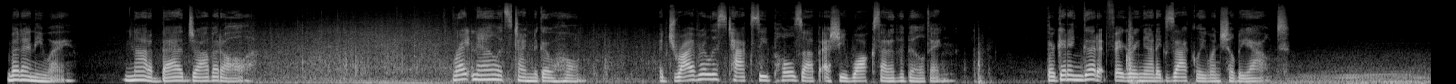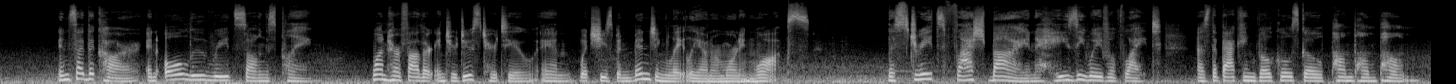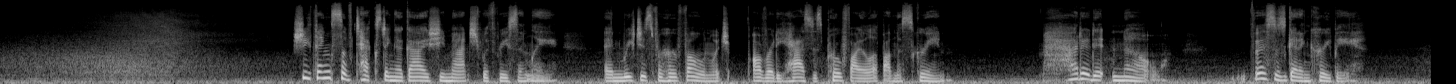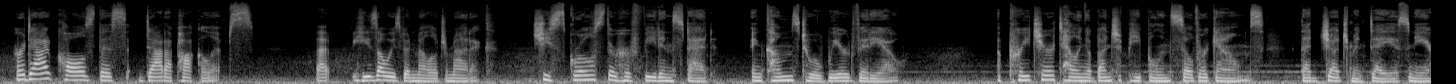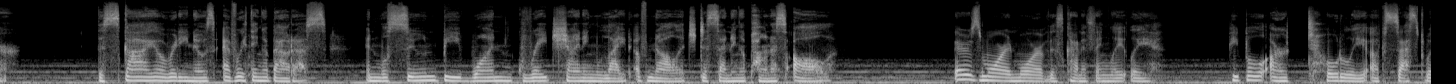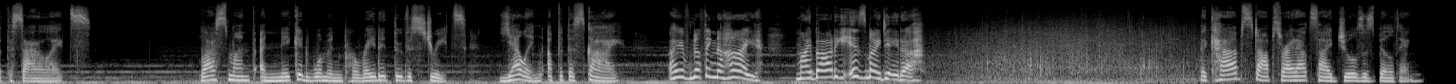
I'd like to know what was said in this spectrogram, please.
But anyway, not a bad job at all. Right now, it's time to go home. A driverless taxi pulls up as she walks out of the building. They're getting good at figuring out exactly when she'll be out. Inside the car, an old Lou Reed song is playing, one her father introduced her to, and which she's been binging lately on her morning walks. The streets flash by in a hazy wave of light as the backing vocals go pom pom pom. She thinks of texting a guy she matched with recently and reaches for her phone, which already has his profile up on the screen. How did it know? This is getting creepy. Her dad calls this dad apocalypse, that he's always been melodramatic. She scrolls through her feed instead and comes to a weird video. A preacher telling a bunch of people in silver gowns that Judgment Day is near. The sky already knows everything about us, and will soon be one great shining light of knowledge descending upon us all. There's more and more of this kind of thing lately. People are totally obsessed with the satellites. Last month, a naked woman paraded through the streets, yelling up at the sky, I have nothing to hide! My body is my data! The cab stops right outside Jules's building,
